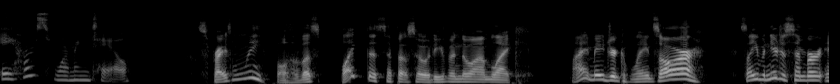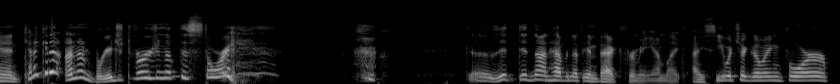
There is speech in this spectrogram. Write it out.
A Hearthwarming Tale. Surprisingly, both of us liked this episode, even though I'm like, my major complaints are it's not even near December, and can I get an unabridged version of this story? Because it did not have enough impact for me. I'm like, I see what you're going for,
